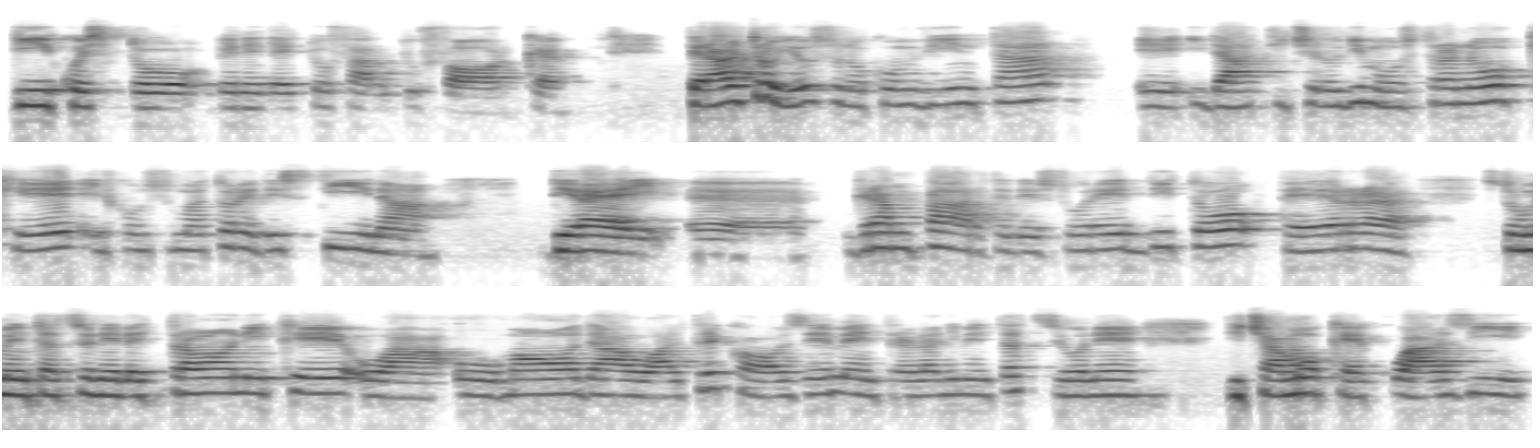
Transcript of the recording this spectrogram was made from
di questo benedetto farm to fork. Peraltro io sono convinta, e i dati ce lo dimostrano, che il consumatore destina, direi, eh, gran parte del suo reddito per strumentazioni elettroniche o, a, o moda o altre cose, mentre l'alimentazione diciamo che è quasi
